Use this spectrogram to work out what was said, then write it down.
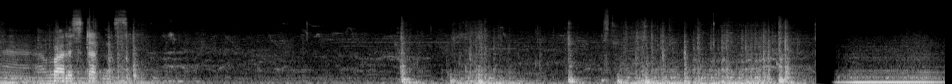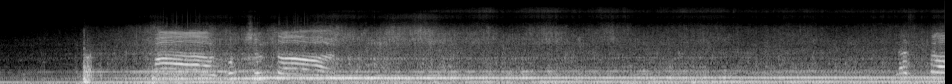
হ্যাঁ আবার স্টার্ট নিচ্ছে Wow, খুব সুন্দর Let's go!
